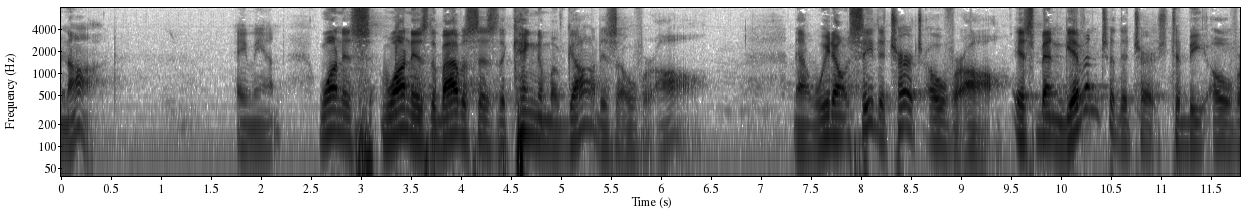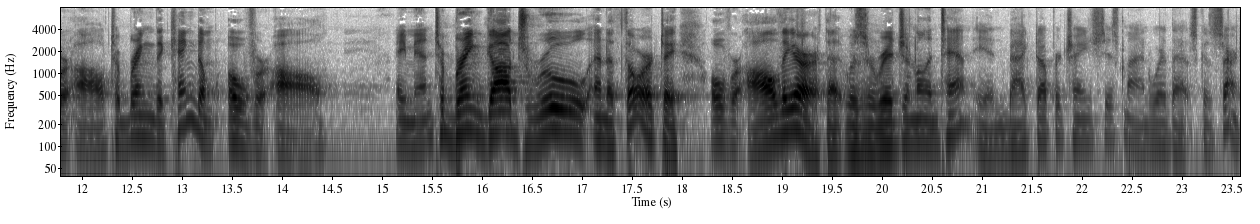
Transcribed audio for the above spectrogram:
not. Amen. One is, one is the Bible says the kingdom of God is over all. Now, we don't see the church over all. It's been given to the church to be over all, to bring the kingdom over all. Amen. To bring God's rule and authority over all the earth. That was original intent. He hadn't backed up or changed his mind where that's concerned.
